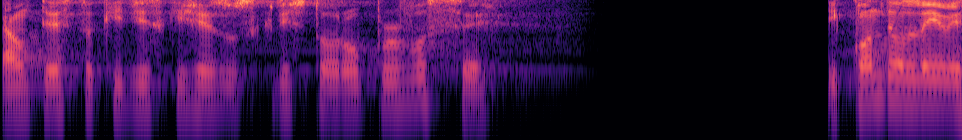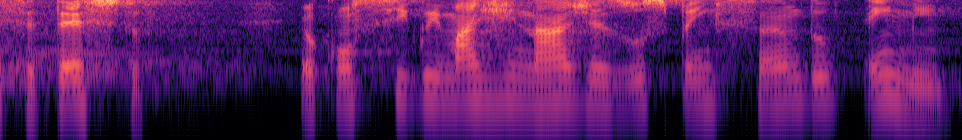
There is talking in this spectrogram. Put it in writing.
É um texto que diz que Jesus Cristo orou por você. E quando eu leio esse texto, eu consigo imaginar Jesus pensando em mim.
